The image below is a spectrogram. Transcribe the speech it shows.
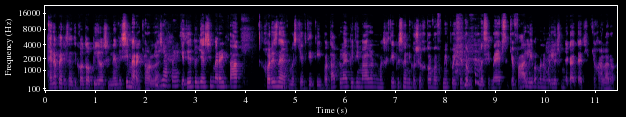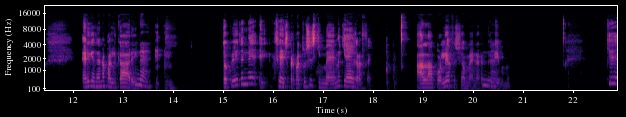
ένα περιστατικό το οποίο συνέβη σήμερα κιόλας. Για πες. Γιατί ρε παιδιά σήμερα ήρθα χωρίς να έχουμε σκεφτεί τίποτα. Απλά επειδή μάλλον μας χτύπησαν 28 βαθμοί που είχε το μεσημέρι στο κεφάλι, είπαμε να μιλήσουμε για κάτι τέτοιο πιο χαλαρό. Έρχεται ένα παλικάρι, Ναι, το οποίο ήταν, ε, ξέρεις, περπατούσε σκυμμένο και έγραφε. Αλλά πολύ αφοσιωμένα, ρε Ναι. παιδί μου. Και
